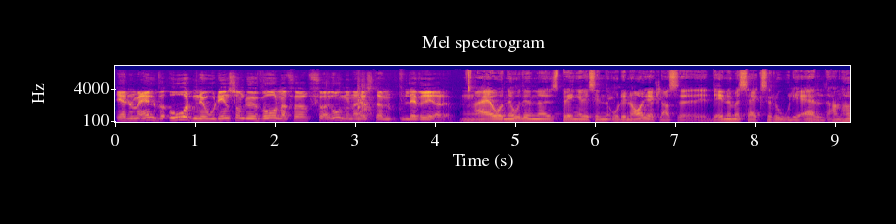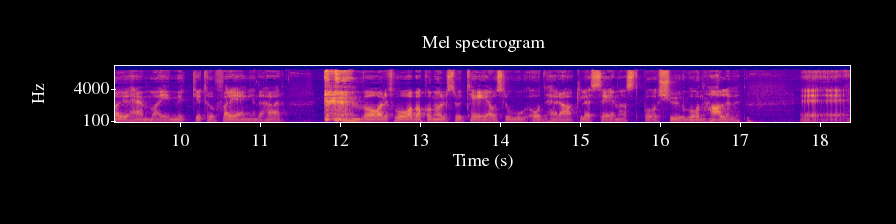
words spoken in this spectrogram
Är det nummer 11, Ordnodin, som du varnade för förra gången när hästen levererade? Nej, ordnodin springer i sin ordinarie klass. Det är nummer 6, Rolig Eld. Han hör ju hemma i mycket tuffare gäng än det här. Var tvåa bakom Ulstrud Thea och slog Odd Herakles senast på 20,5. Eh,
